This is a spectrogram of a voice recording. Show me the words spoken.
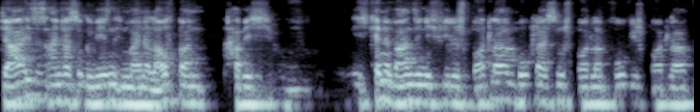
da ist es einfach so gewesen, in meiner Laufbahn habe ich, ich kenne wahnsinnig viele Sportler, Hochleistungssportler, Profisportler.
